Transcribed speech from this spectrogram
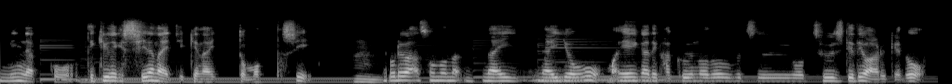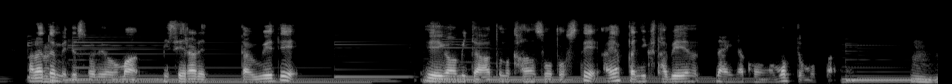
みんなこうできるだけ知らないといけないと思ったし、うん。これはそのな内内容を、まあ、映画で架空の動物を通じてではあるけど、改めてそれをまあ見せられた上で、映画を見た後の感想として、あ、やっぱ肉食べないな、今後もって思った。うんうん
